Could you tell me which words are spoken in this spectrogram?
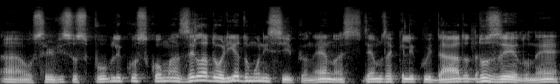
a, os serviços públicos como a zeladoria do município, né? Nós temos aquele cuidado do zelo, né?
